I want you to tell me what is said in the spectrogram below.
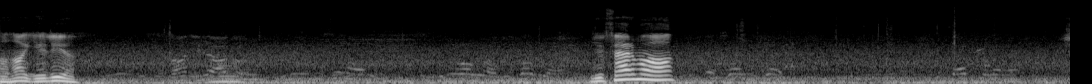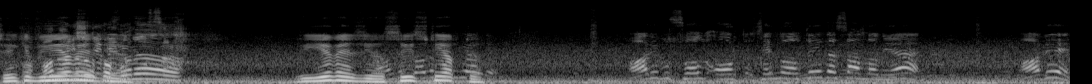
Aha geliyor. Lüfer mi o? Çünkü büyüye benziyor. Kafana. Büyüye benziyor. Su üstü yaptı. Abi bu sol orta senin oltaya da sallanıyor ha. Abi.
